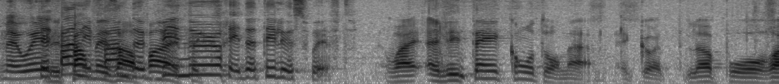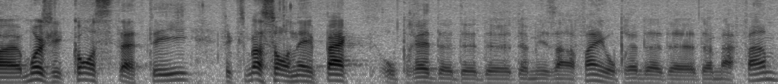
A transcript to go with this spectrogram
Mais oui. Stéphane est mes fan de enfants, Bénure et de Taylor Swift. Oui, elle est incontournable. Écoute, là, pour. euh, moi, j'ai constaté, effectivement, son impact auprès de, de- de- de mes enfants et auprès de, ma femme,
